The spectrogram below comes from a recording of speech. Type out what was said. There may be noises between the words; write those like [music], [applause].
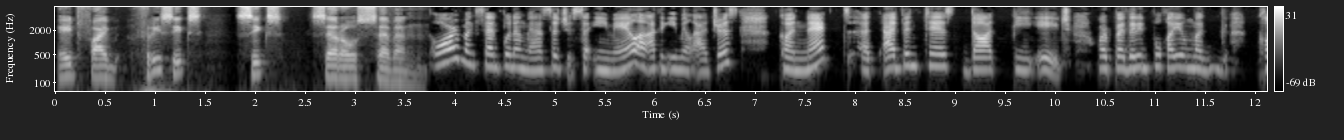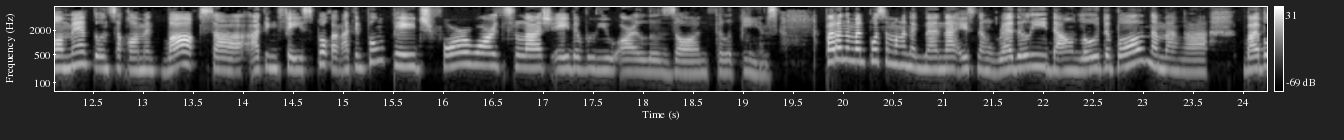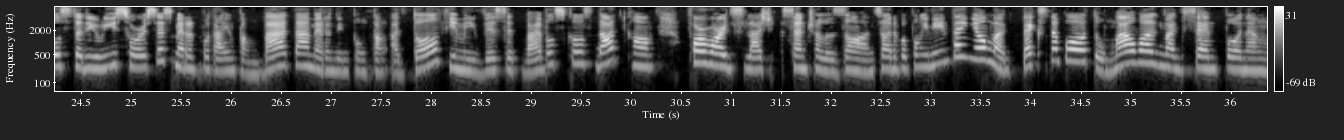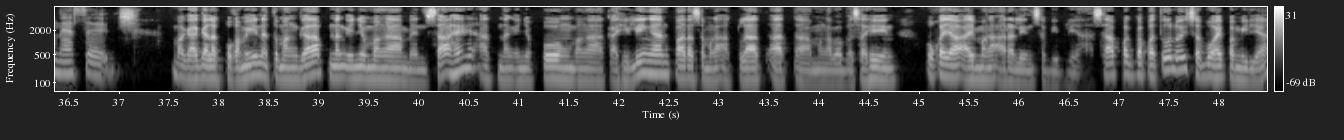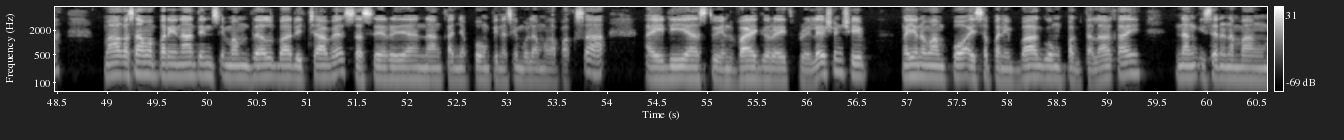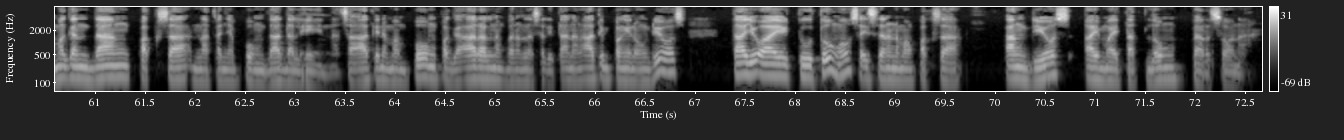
0968-8536-607. 0917. Or mag-send po ng message sa email. Ang ating email address, connect at adventist.ph. Or pwede rin po kayong mag-comment doon sa comment box sa ating Facebook, ang ating pong page forward slash AWR Luzon, Philippines. Para naman po sa mga nagnanais ng readily downloadable na mga Bible study resources, meron po tayong pang bata, meron din pong pang adult. You may visit bibleschools.com forward slash Central Luzon. So ano po pong iniintay nyo? Mag-text na po, tumawag, mag-send po ng message. Magagalak po kami na tumanggap ng inyong mga mensahe at ng inyong pong mga kahilingan para sa mga aklat at uh, mga babasahin o kaya ay mga aralin sa Biblia. Sa pagpapatuloy sa buhay pamilya, makakasama pa rin natin si Ma'am Delba de Chavez sa serya ng kanya pong pinasimulang mga paksa, Ideas to Invigorate Relationship, ngayon naman po ay sa panibagong pagtalakay ng isa na namang magandang paksa na kanya pong dadalhin. At sa atin naman pong pag-aaral ng banal na salita ng ating Panginoong Diyos, tayo ay tutungo sa isa na namang paksa, ang Diyos ay may tatlong persona.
